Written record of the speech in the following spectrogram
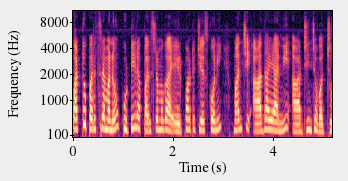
పట్టు పరిశ్రమను కుటీర పరిశ్రమగా ఏర్పాటు చేసుకొని మంచి ఆదాయాన్ని ఆర్జించవచ్చు.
